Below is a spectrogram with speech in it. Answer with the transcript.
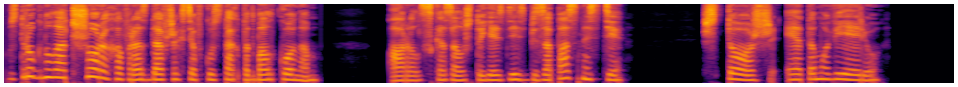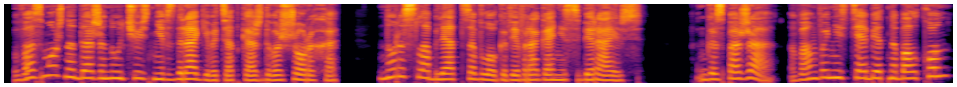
Вздрогнула от шорохов, раздавшихся в кустах под балконом. Арл сказал, что я здесь в безопасности. Что ж, этому верю. Возможно, даже научусь не вздрагивать от каждого шороха, но расслабляться в логове врага не собираюсь. «Госпожа, вам вынести обед на балкон?» —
